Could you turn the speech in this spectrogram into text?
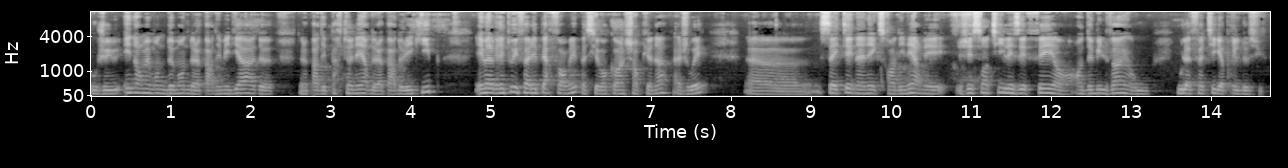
où j'ai eu énormément de demandes de la part des médias, de, la part des partenaires, de la part de l'équipe. Et malgré tout, il fallait performer parce qu'il y avait encore un championnat à jouer. Euh, ça a été une année extraordinaire, mais j'ai senti les effets en, en 2020 où, la fatigue a pris le dessus.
